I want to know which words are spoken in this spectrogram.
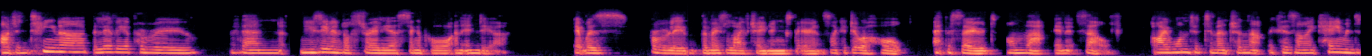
Argentina, Bolivia, Peru, then New Zealand, Australia, Singapore, and India. It was probably the most life changing experience. I could do a whole episode on that in itself. I wanted to mention that because I came into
